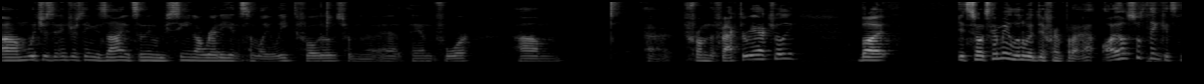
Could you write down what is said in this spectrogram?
um, which is an interesting design. It's something we've seen already in some like leaked photos from the, uh, the M4 um, uh, from the factory actually. But it's so it's going to be a little bit different. But I, I also think it's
